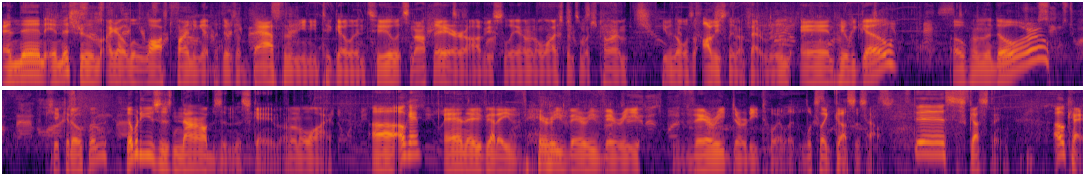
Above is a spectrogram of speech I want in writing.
And then in this room, I got a little lost finding it, but there's a bathroom you need to go into. It's not there, obviously. I don't know why I spent so much time, even though it was obviously not that room. And here we go. Open the door. Kick it open. Nobody uses knobs in this game. I don't know why. Uh, okay, and there you've got a very, very, very, very dirty toilet. Looks like Gus's house. Disgusting. Okay,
